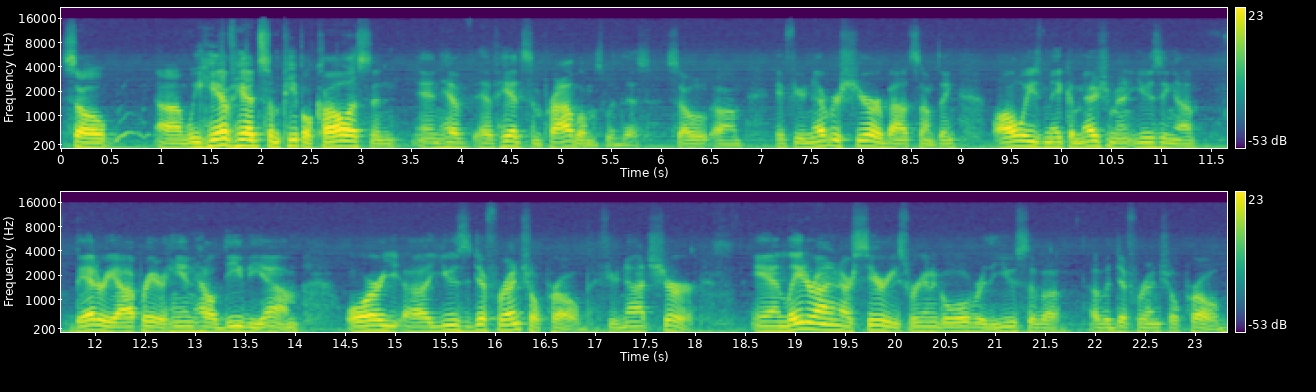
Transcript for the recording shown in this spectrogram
So uh, we have had some people call us and, and have, have had some problems with this. So um, if you're never sure about something, always make a measurement using a battery operator handheld DVM or uh, use a differential probe if you're not sure. And later on in our series, we're going to go over the use of a, of a differential probe.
